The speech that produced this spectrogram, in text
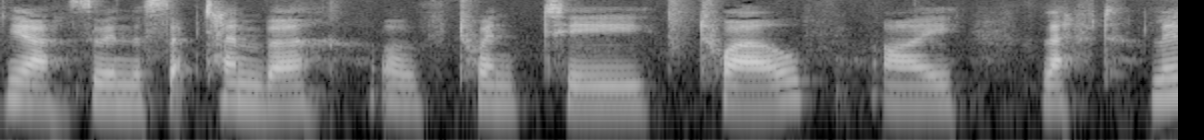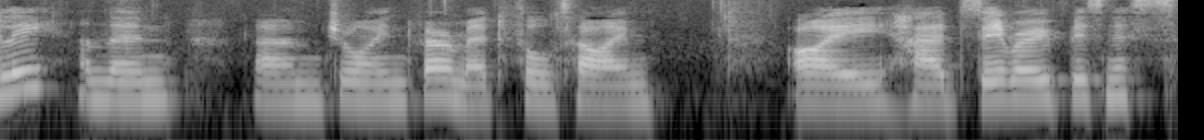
yeah, so in the September of 2012, I left Lilly and then um, joined Veramed full time. I had zero business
